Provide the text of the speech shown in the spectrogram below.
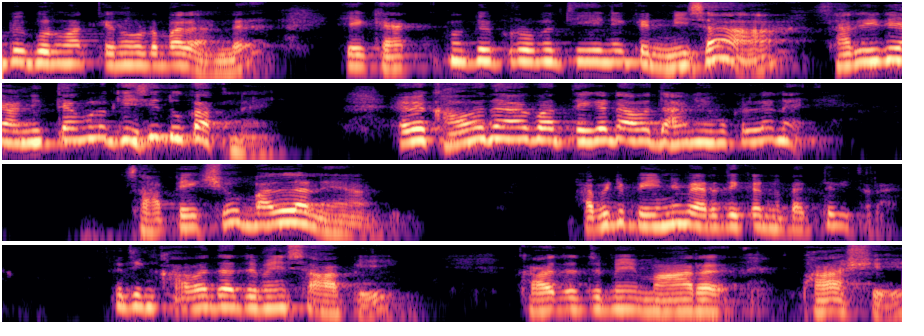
පිපුරුමක් කෙනෙකුට බලන්න ඒ කැක්කම පිපුරුම තියෙන එක නිසා ශරීරයේ අනිත්‍යංග වල කිසි දුකක් නැහැ. හැබැයි කවදාකවත් ඒකට අවධානය යොමු කරලා නැහැ. සාපේක්ෂව බලලා නැහැ අපි. අපිට පේන්නේ වැරදි කරන පැත්ත විතරයි. ඉතින් කවදද මේ සාපේ? කවදද මේ මාර පාෂේ?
